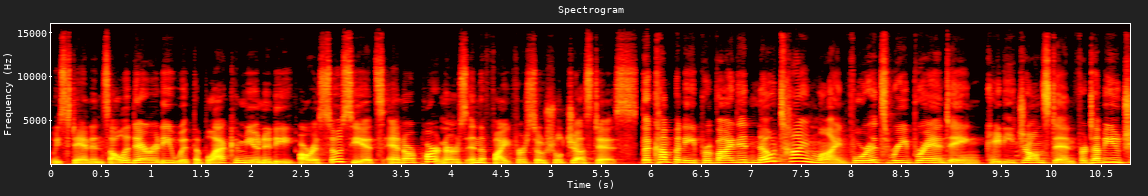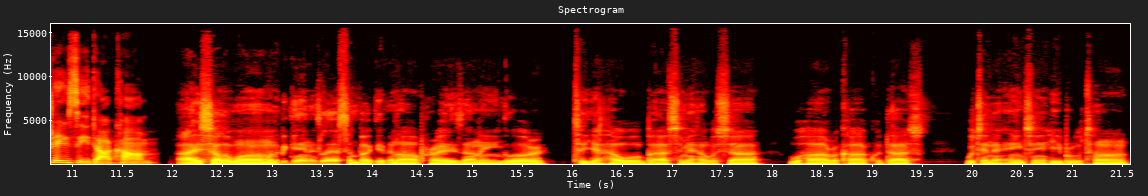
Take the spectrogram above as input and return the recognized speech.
We stand in solidarity with the black community, our associates, and our partners in the fight for social justice. The company provided no timeline for its rebranding. Katie Johnston for WJZ.com. I, Shalom, want to begin his lesson by giving all praise, honor, and glory to Yahweh Ba'ashem Yahweh Shah, Rakah which in the ancient Hebrew tongue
